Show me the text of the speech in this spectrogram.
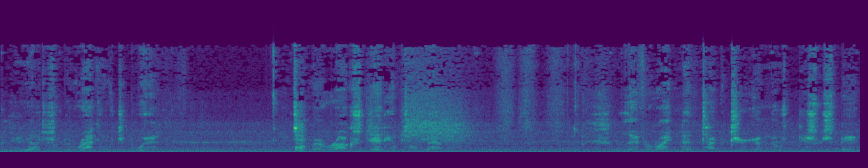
But yeah, y'all just been rocking with your boy. I'm talking about rock steady. I'm talking about living right in that type of material, no disrespect.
